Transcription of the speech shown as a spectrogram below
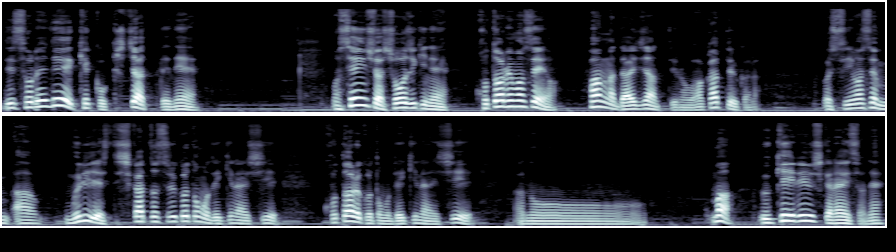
でそれで結構来ちゃってね、まあ、選手は正直ね断れませんよ。ファンが大事だっていうのは分かってるから。これすいません。あ無理ですって。シカッとすることもできないし断ることもできないしあのー、まあ受け入れるしかないですよね。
